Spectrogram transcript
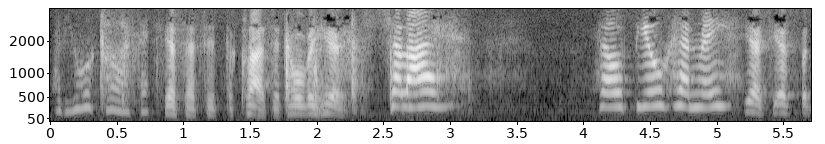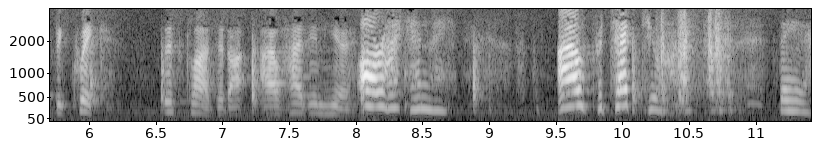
Have you a closet? Yes, that's it. The closet over here. Shall I help you, Henry? Yes, yes, but be quick. This closet. I- I'll hide in here. All right, Henry. I'll protect you. There.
